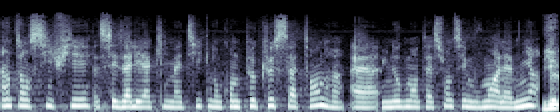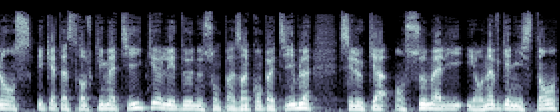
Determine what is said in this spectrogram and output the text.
intensifier ces aléas climatiques. Donc on ne peut que s'attendre à une augmentation de ces mouvements à l'avenir. Violence et catastrophes climatiques, les deux ne sont pas incompatibles. C'est le cas en Somalie et en Afghanistan.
